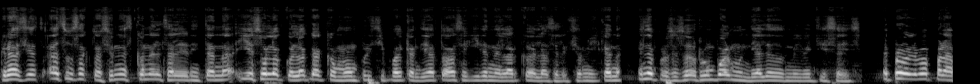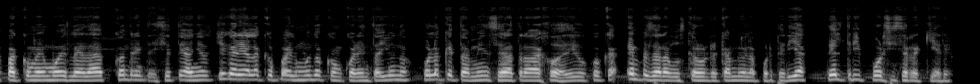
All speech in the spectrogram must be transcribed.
gracias a sus actuaciones con el Salernitana y eso lo coloca como un principal candidato a seguir en el arco de la selección mexicana en el proceso rumbo al Mundial de 2026. El problema para Paco Memo es la edad, con 37 años llegaría a la Copa del Mundo con 41, por lo que también será trabajo de Diego Coca empezar a buscar un recambio en la portería del Tri por si se requiere.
